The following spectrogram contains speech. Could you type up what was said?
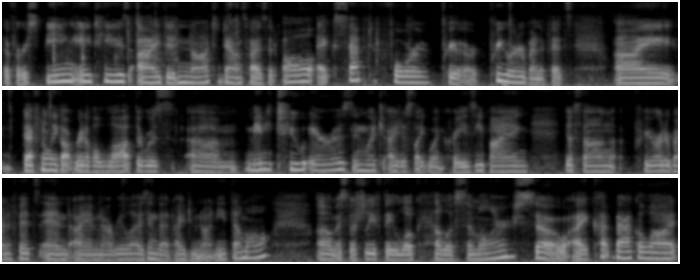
The first being ATEEZ. I did not downsize at all except for pre-order pre benefits. I definitely got rid of a lot. There was um, maybe two eras in which I just like went crazy buying Yeosang pre-order benefits and I am now realizing that I do not need them all, um, especially if they look hella similar. So I cut back a lot.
